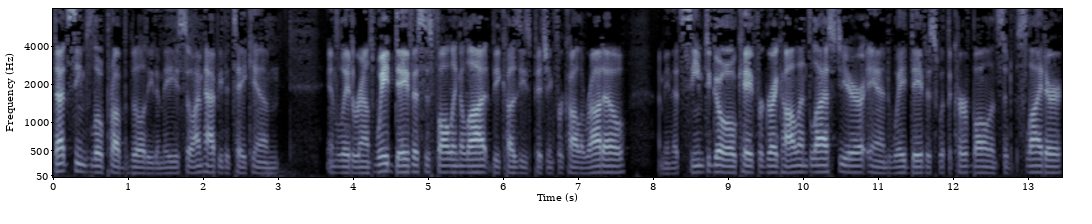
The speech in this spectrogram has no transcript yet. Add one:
that seems low probability to me. So I'm happy to take him in the later rounds. Wade Davis is falling a lot because he's pitching for Colorado. I mean, that seemed to go okay for Greg Holland last year, and Wade Davis with the curveball instead of a slider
